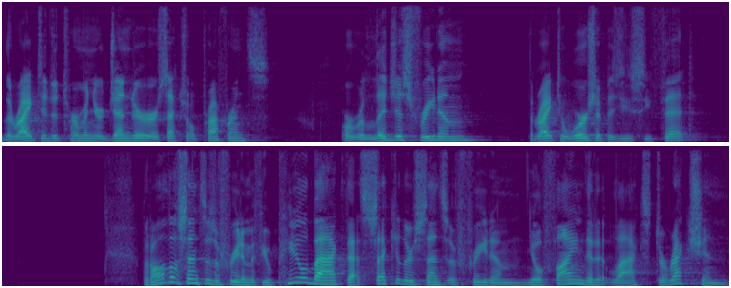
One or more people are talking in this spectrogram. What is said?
the right to determine your gender or sexual preference, or religious freedom, the right to worship as you see fit. But all those senses of freedom, if you peel back that secular sense of freedom, you'll find that it lacks direction.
